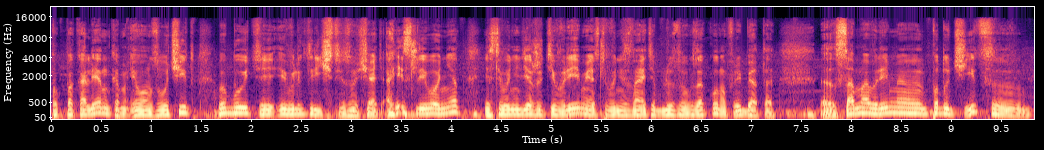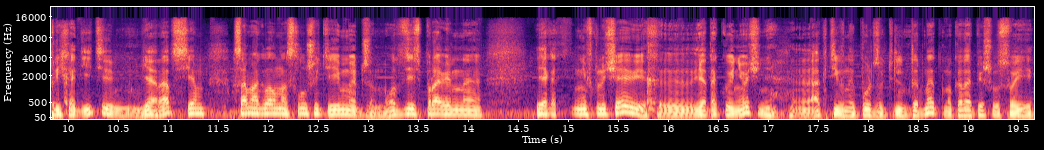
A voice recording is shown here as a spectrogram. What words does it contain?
по, по коленкам, и он звучит, вы будете и в электричестве звучать. А если его нет, если вы не держите время, если вы не знаете блюзовых законов, ребята, э, самое время подучиться, приходите. Я рад всем. Самое главное, слушайте Imagine. Вот здесь правильное я как не включаю их, э, я такой не очень э, активный пользователь интернета, но когда пишу свои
